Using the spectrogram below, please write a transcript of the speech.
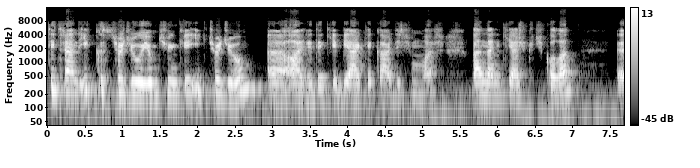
titrendi ilk kız çocuğuyum çünkü ilk çocuğum e, ailedeki bir erkek kardeşim var. Benden iki yaş küçük olan. E,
